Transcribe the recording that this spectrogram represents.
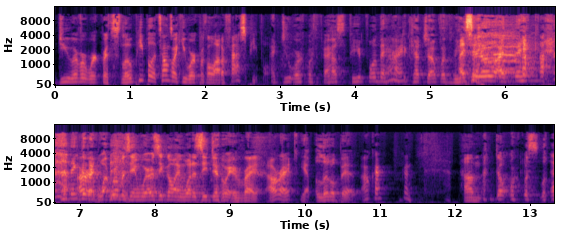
Do you ever work with slow people? It sounds like you work with a lot of fast people. I do work with fast people, and they have right. to catch up with me I too. I think. I think All they're right. like, "What room is he in? Where is he going? What is he doing?" Right. All right. Yeah, a little bit. Okay. Good. Um, Don't work with slow.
